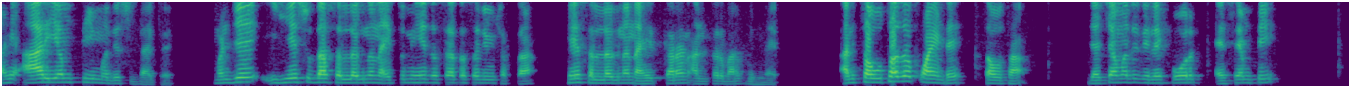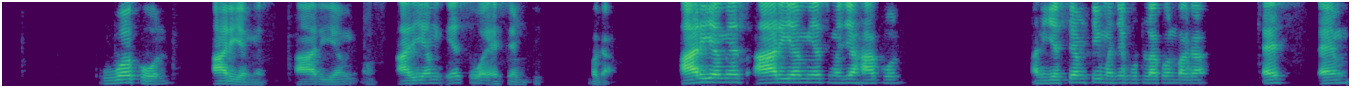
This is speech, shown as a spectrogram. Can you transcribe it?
आणि आर एम टी मध्ये सुद्धा येतोय. म्हणजे हे सुद्धा संलग्न नाही तुम्ही हे जसं तसं लिहू शकता. हे संलग्न नाहीत कारण अंतर्भाग भिन्न आहेत. आणि चौथा जो पॉइंट आहे चौथा ज्याच्यामध्ये दिले कोर एस एम टी व कोण? R M S. R M S R M S व एस एम टी. बघा R M S R M S म्हणजे हा कोण? आणि एस एम टी म्हणजे कुठला कोण बघा? एस एम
